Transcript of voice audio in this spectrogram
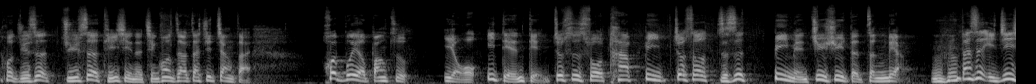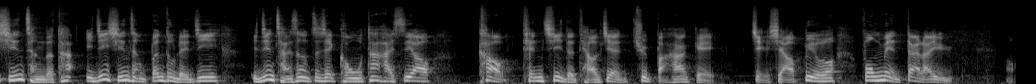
或橘色橘色提醒的情况之下，再去降载，会不会有帮助？有一点点，就是说它避，就是说只是避免继续的增量。嗯哼。但是已经形成的，它已经形成本土累积，已经产生的这些空屋，它还是要靠天气的条件去把它给解消。比如说封面带来雨，哦，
